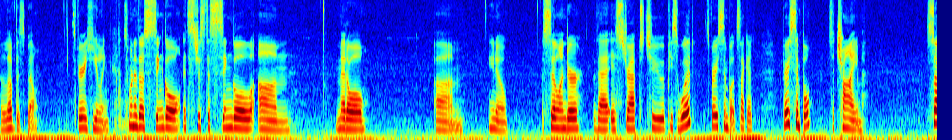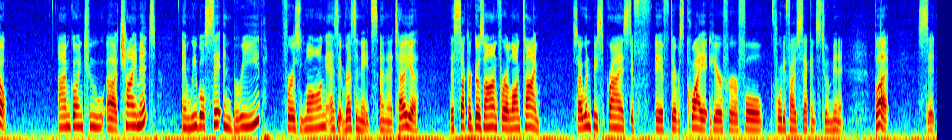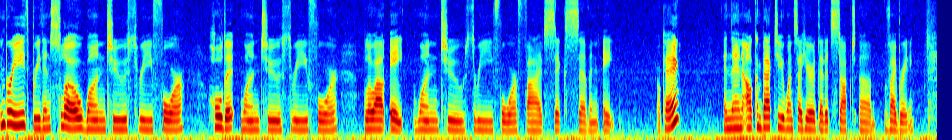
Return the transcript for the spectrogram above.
I love this bell. It's very healing. It's one of those single, it's just a single um, metal, um, you know, cylinder that is strapped to a piece of wood. It's very simple. It's like a very simple. It's a chime. So I'm going to uh, chime it, and we will sit and breathe for as long as it resonates. And I tell you, this sucker goes on for a long time. So I wouldn't be surprised if if there was quiet here for a full 45 seconds to a minute. But Sit and breathe. Breathe in slow. One, two, three, four. Hold it. One, two, three, four. Blow out eight. One, two, three, four, five, six, seven, eight. Okay? And then I'll come back to you once I hear that it's stopped uh, vibrating.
